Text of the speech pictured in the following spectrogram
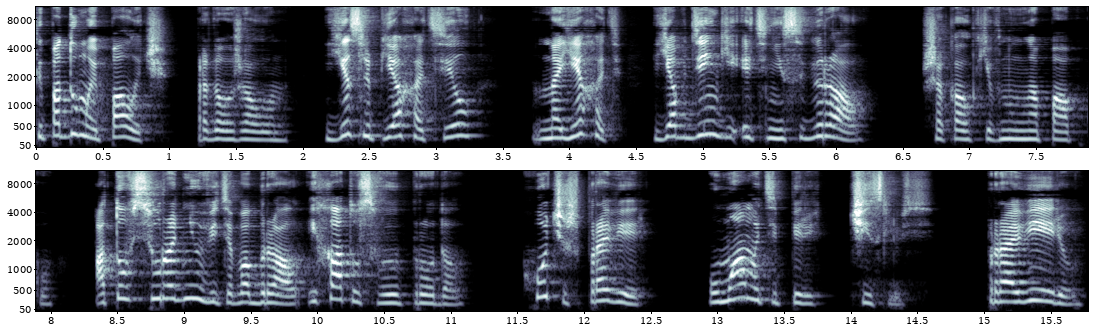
«Ты подумай, Палыч», – продолжал он, – «если б я хотел наехать, я б деньги эти не собирал», – Шакал кивнул на папку, – «а то всю родню ведь обобрал и хату свою продал. Хочешь, проверь. У мамы теперь числюсь». «Проверю.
